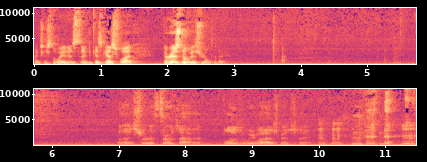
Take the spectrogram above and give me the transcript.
That's just the way it is today. Because guess what? There is no Israel today. Well, that sort of throws out, uh, blows away what I was going to say.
